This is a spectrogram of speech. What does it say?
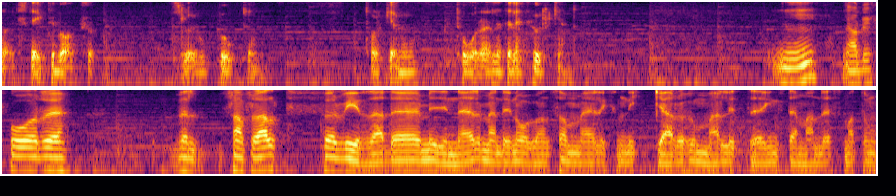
Ta ett steg tillbaka och slå ihop boken. Torkar mina tårar lite lätt hulkande. Mm. Ja, du får eh, väl framförallt förvirrade miner men det är någon som eh, liksom nickar och hummar lite instämmande som att de,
